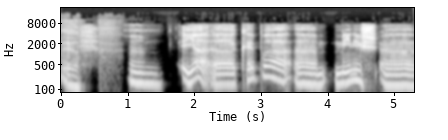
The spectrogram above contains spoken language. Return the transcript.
Ja. Um, Ja, uh, kaj pa uh, meniš, uh,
